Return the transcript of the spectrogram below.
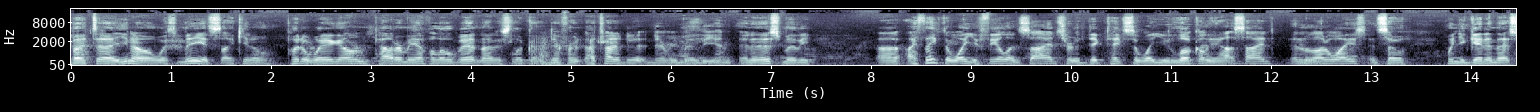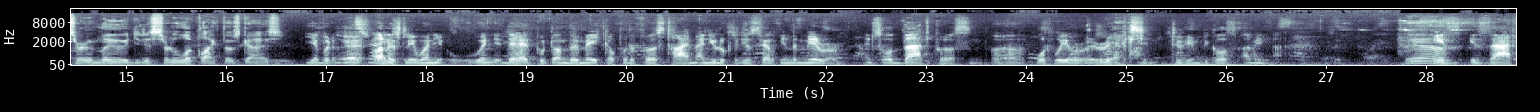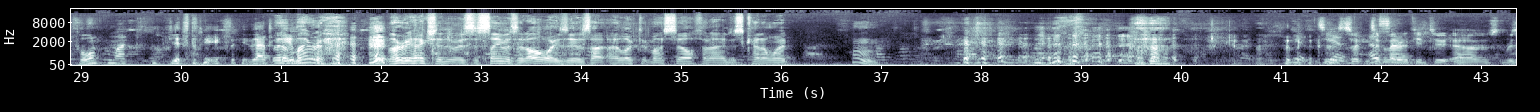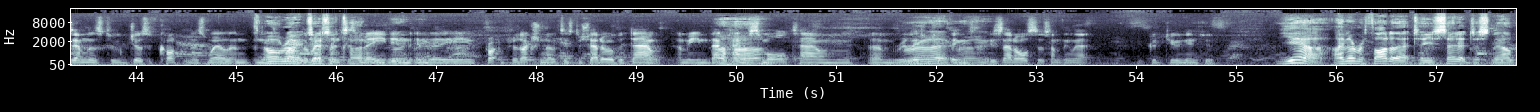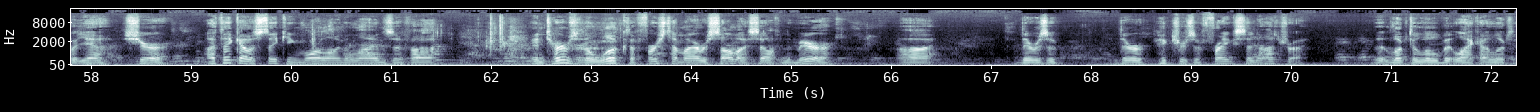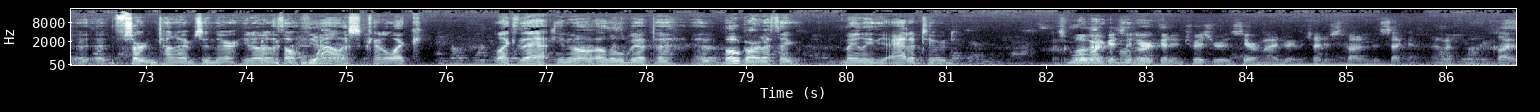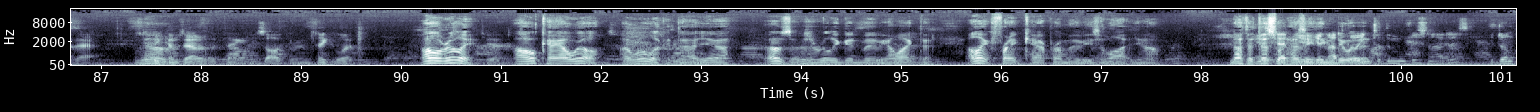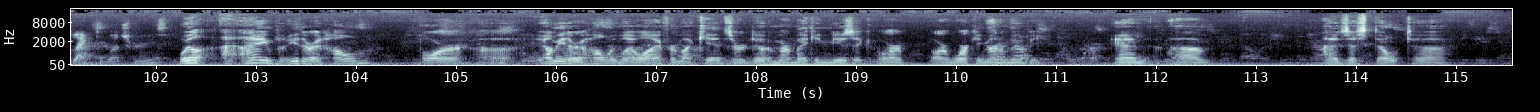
but uh, you know, with me, it's like you know, put a wig on, powder me up a little bit, and I just look different. I try to do it in every movie, and, and in this movie. Uh, I think the way you feel inside sort of dictates the way you look on the outside in a lot of ways, and so when you get in that sort of mood, you just sort of look like those guys. Yeah, but Yes, uh, right. honestly, when you, when you- they had put on the makeup for the first time and you looked at yourself in the mirror and saw that person, Uh-huh. what were your re- reaction to him? Because I mean, Yeah. is is that Thornton like yesterday? Is that Well, him? my, re- my reaction was the same as it always is. I, I looked at myself and I just kind of went, hmm. It's a certain Also- similarity to uh, resemblance to Joseph Cotten as well, and, and Oh, one right, of the Joseph references Cotten, made in, in the pro- production notice to Shadow of a Doubt. I mean, that kind of Uh-huh. small town um, relationship Right, thing. right. Is that also something that you could tune into? Yeah, I never thought of that till you said it just now, but yeah, sure. I think I was thinking more along the lines of, uh, in terms of the look, the first time I ever saw myself in the mirror, uh, there was a, there were pictures of Frank Sinatra that looked a little bit like I looked at, at certain times in there, you know, and I thought, wow, that's kind of like, like that, you know, a little bit. Uh, Bogart, I think, mainly the attitude. is more Bogart like gets a Bogart. haircut in Treasure of Sierra Madre, which I just thought of the second. I don't know if you caught of that. No. He comes out of the thing, he's all room. Take a look. Oh, really? Yeah. Oh, okay. I will. I will look at that. Yeah, that was that was a really good movie. I liked it. I like Frank Capra movies a lot. You know. Not that You this one said has you- anything you're to do not with going it. to the movies nowadays. You don't like to watch movies. Well, I, I'm either at home or uh, I'm either at home with my wife or my kids or doing or making music or or working on a movie, and um, I just don't. Uh,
